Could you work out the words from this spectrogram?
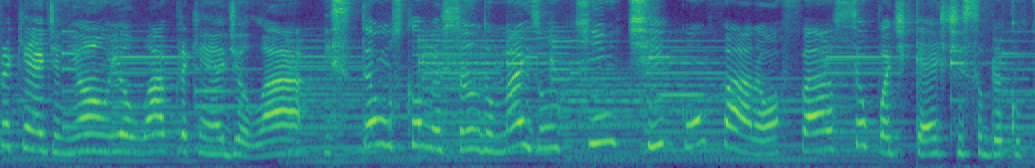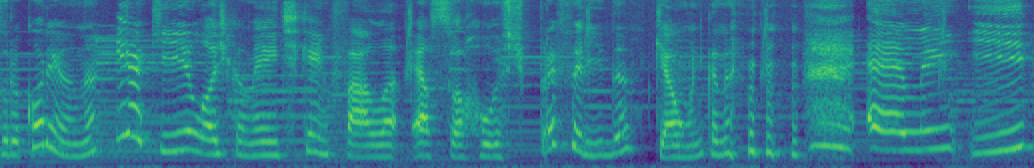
para quem é de Nyon e olá para quem é de Olá. Estamos começando mais um Kimchi com Farofa, seu podcast sobre a cultura coreana. E aqui, logicamente, quem fala é a sua host preferida, que é a única, né? Ellen. E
